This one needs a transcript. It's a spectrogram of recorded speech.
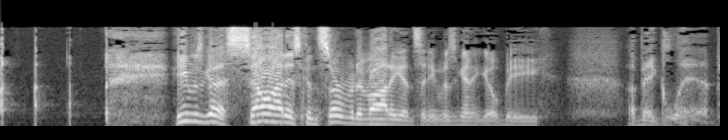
he was going to sell out his conservative audience, and he was going to go be a big lib.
